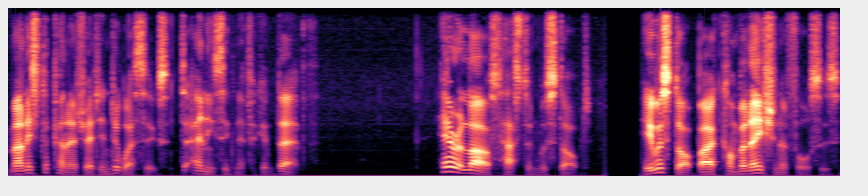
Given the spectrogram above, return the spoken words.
managed to penetrate into Wessex to any significant depth. Here at last Haston was stopped. He was stopped by a combination of forces.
